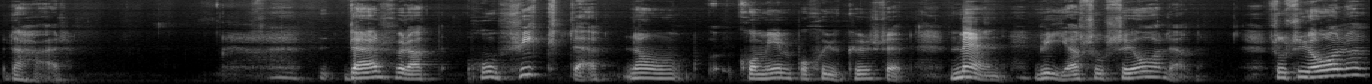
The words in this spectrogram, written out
det här. Därför att hon fick det när hon kom in på sjukhuset, men via socialen. Socialen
